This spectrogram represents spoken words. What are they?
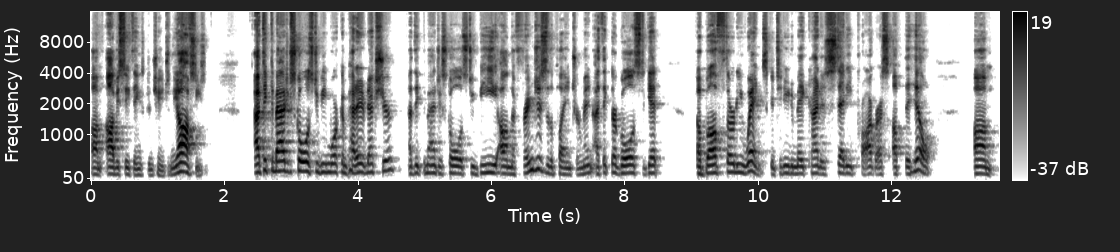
Um, obviously, things can change in the offseason. I think the Magic's goal is to be more competitive next year. I think the Magic's goal is to be on the fringes of the play-in tournament. I think their goal is to get above 30 wins, continue to make kind of steady progress up the hill. Um,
